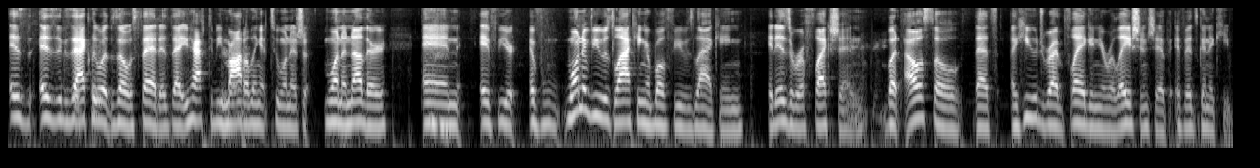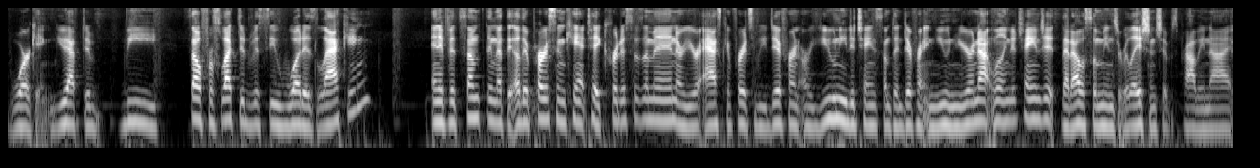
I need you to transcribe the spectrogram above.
is is exactly what Zo said. Is that you have to be modeling it to one, one another. And if you're if one of you is lacking or both of you is lacking, it is a reflection. But also, that's a huge red flag in your relationship if it's going to keep working. You have to be self-reflective to see what is lacking. And if it's something that the other person can't take criticism in, or you're asking for it to be different, or you need to change something different, and you and you're not willing to change it, that also means the relationship is probably not.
